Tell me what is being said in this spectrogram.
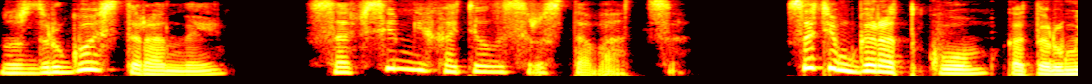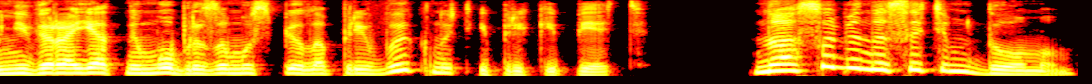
Но, с другой стороны, совсем не хотелось расставаться. С этим городком, которому невероятным образом успела привыкнуть и прикипеть. Но особенно с этим домом.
